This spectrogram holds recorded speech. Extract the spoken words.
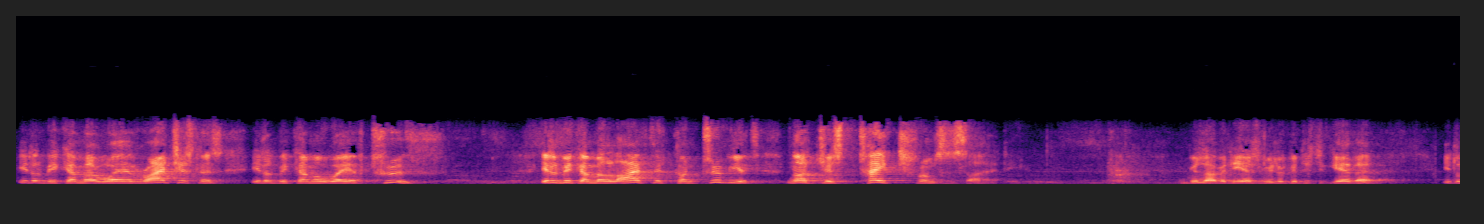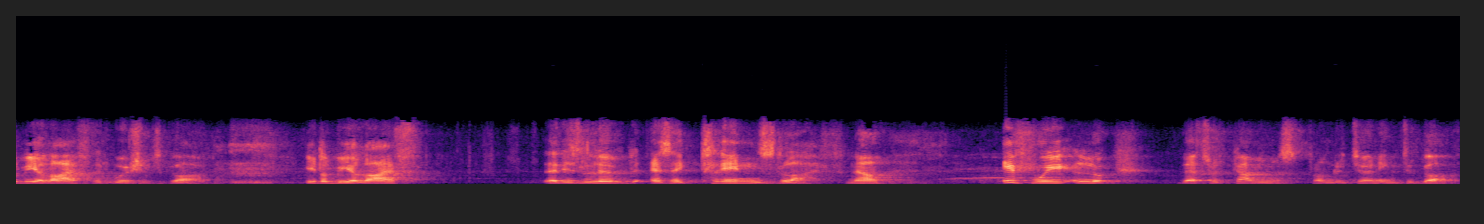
It'll become a way of righteousness, it'll become a way of truth. It'll become a life that contributes, not just takes from society. Beloved, as we look at it together, it'll be a life that worships God. It'll be a life that is lived as a cleansed life. Now, if we look, that's what comes from returning to God.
